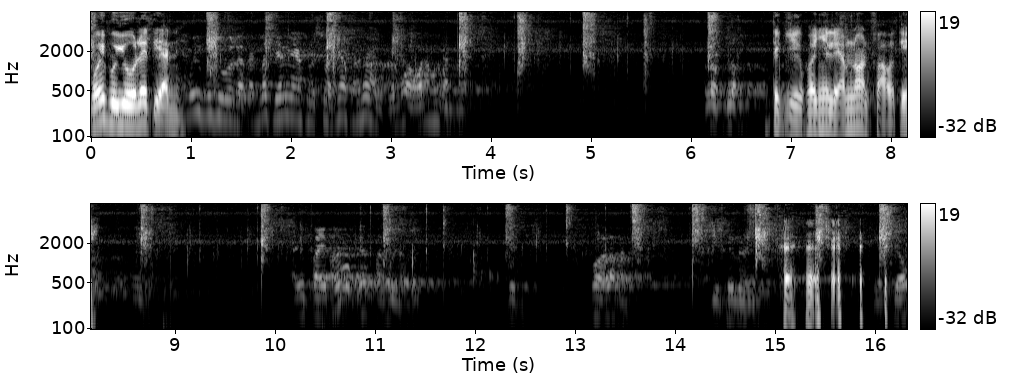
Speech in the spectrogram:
บ่มีผู้อยู่เลยติอันนี้อุ้ยผู้อยู่แหละกันมาเสียงยางสวยๆเนี่ยข้างนอกก็บอกเอาทั้งกันเนี่ยหลบหลบ ตะกี้ก็พ่อใหญ่แหลมนอนเฝ้าติไอ้ไปเออเดี๋ยวไปพูดเลยพูดว่าแล้วกันอยู่เฉยเลยเดี๋ยว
